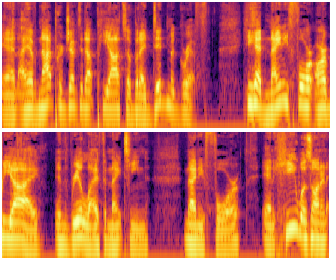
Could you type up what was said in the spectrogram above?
and I have not projected out Piazza, but I did McGriff. He had 94 RBI in real life in 1994, and he was on an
